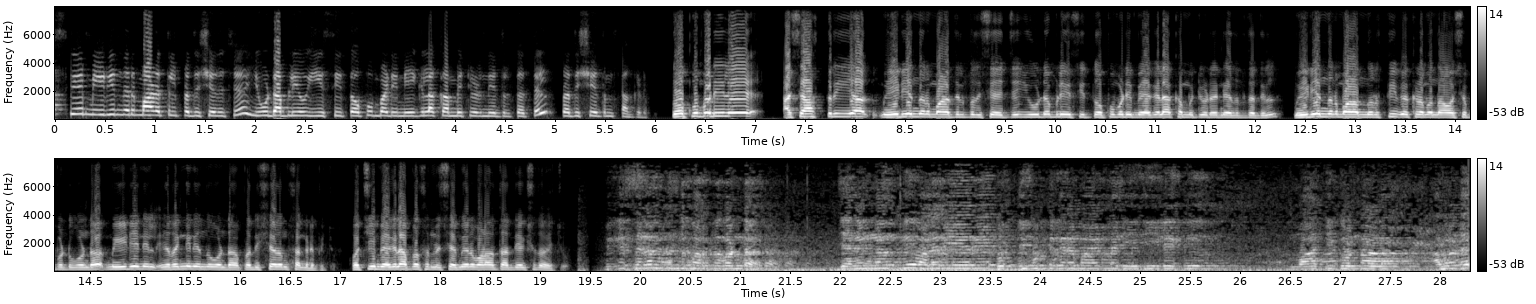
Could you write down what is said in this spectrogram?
അശാസ്ത്രീയ മീഡിയ നിർമ്മാണത്തിൽ പ്രതിഷേധിച്ച് U W E C Thoppumpady മേഖലാ കമ്മിറ്റിയുടെ നേതൃത്വത്തിൽ പ്രതിഷേധം സംഘടിപ്പിച്ചു. തോപ്പുംപടിയിലെ അശാസ്ത്രീയ മീഡിയ നിർമ്മാണത്തിൽ പ്രതിഷേധിച്ച് യു ഡബ്ല്യു സി തോപ്പുംപടി മേഖലാ കമ്മിറ്റിയുടെ നേതൃത്വത്തിൽ മീഡിയ നിർമ്മാണം നിർത്തിവെക്കണമെന്നാവശ്യപ്പെട്ടുകൊണ്ട് മീഡിയനിൽ ഇറങ്ങി നിന്നുകൊണ്ട് പ്രതിഷേധം സംഘടിപ്പിച്ചു. കൊച്ചി മേഖലാ പ്രസിഡന്റ് ഷമീർ വളത്ത് അധ്യക്ഷത വഹിച്ചു. വികസനം എന്ന് പറഞ്ഞുകൊണ്ട് ജനങ്ങൾക്ക് വളരെയേറെ ബുദ്ധിമുട്ടുകരമായിട്ടുള്ള രീതിയിലേക്ക് മാറ്റിക്കൊണ്ടാണ് അവരുടെ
